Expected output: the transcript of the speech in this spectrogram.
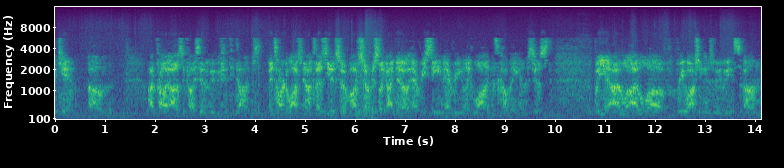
a kid. Um, I probably honestly probably seen the movie 50 times. It's hard to watch now because I've seen it so much. So I'm just like I know every scene, every like line that's coming, and it's just but yeah, I, I love rewatching his movies. Um,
